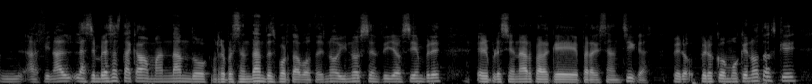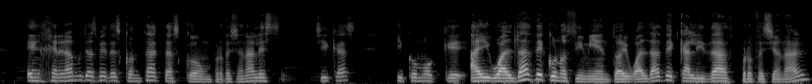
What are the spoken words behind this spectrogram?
mm, al final las empresas te acaban mandando representantes portavoces, ¿no? Y no es sencillo siempre el presionar para que, para que sean chicas. Pero, pero como que notas que en general muchas veces contactas con profesionales chicas y como que a igualdad de conocimiento, a igualdad de calidad profesional,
